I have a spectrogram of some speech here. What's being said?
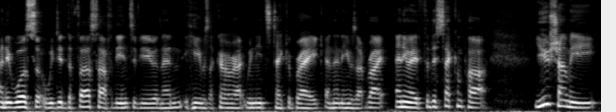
and it was sort of we did the first half of the interview and then he was like, all right, we need to take a break, and then he was like, right, anyway, for the second part, you show me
